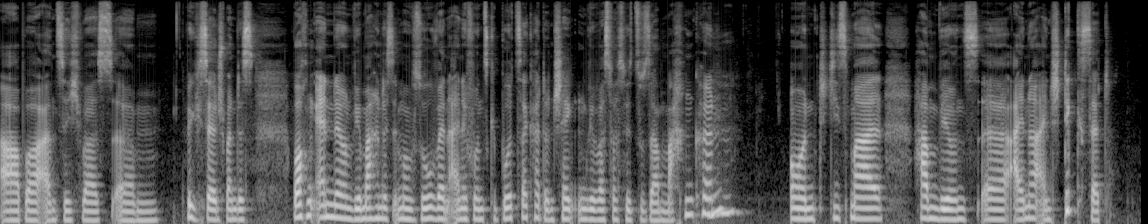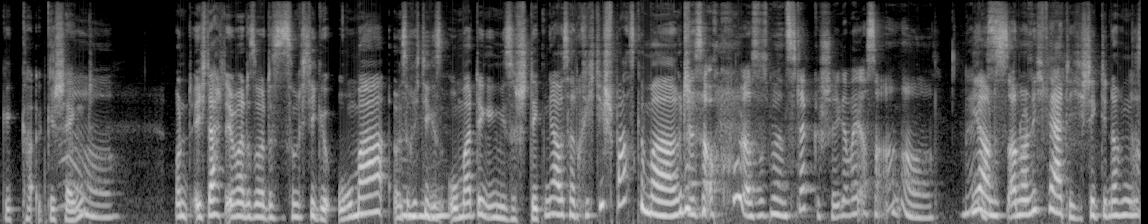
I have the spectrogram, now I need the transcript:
Aber an sich war es ähm, wirklich sehr entspanntes Wochenende. Und wir machen das immer so, wenn eine von uns Geburtstag hat, dann schenken wir was, was wir zusammen machen können. Mhm. Und diesmal haben wir uns äh, einer ein Stickset ge geschenkt. Ah. Und ich dachte immer so, das ist so richtige Oma, so richtiges Oma-Ding, irgendwie so sticken, aber es hat richtig Spaß gemacht. Das ist auch cool, das ist mir ein Snap geschickt. Da war ich auch so, ah. Nice. Ja, und es ist auch noch nicht fertig. Ich schicke dir noch einen,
